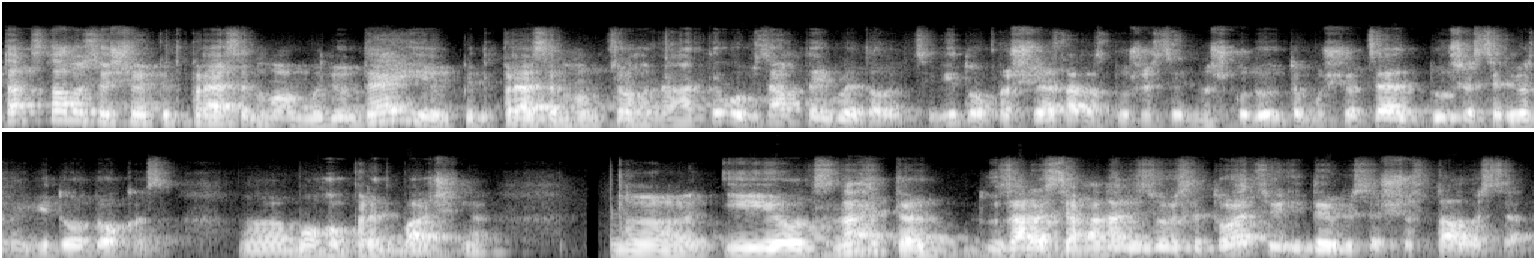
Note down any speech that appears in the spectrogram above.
так сталося, що я під пресингом людей, під пресингом цього негативу взяв та й видалив це відео, про що я зараз дуже сильно шкодую, тому що це дуже серйозний відеодоказ е, мого передбачення. Е, і от знаєте, зараз я аналізую ситуацію і дивлюся, що сталося.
